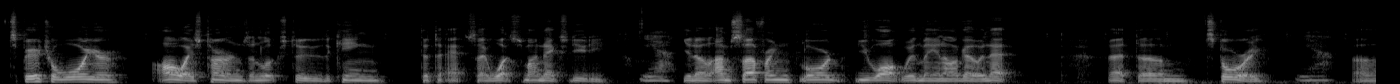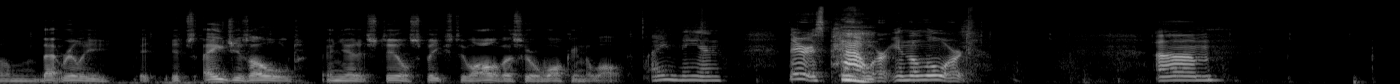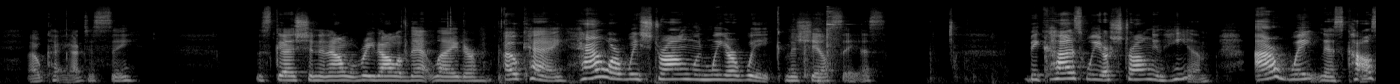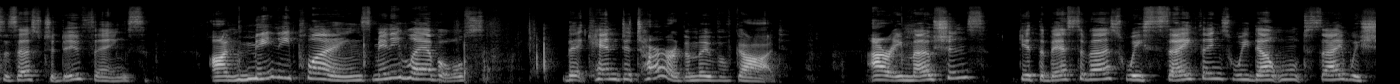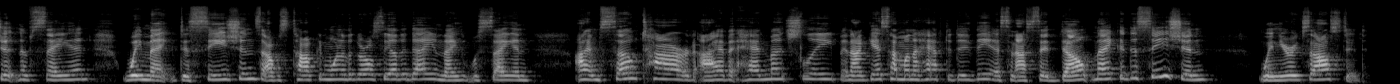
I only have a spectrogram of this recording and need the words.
spiritual warrior always turns and looks to the King to, to say, "What's my next duty?" Yeah. You know, I'm suffering, Lord. You walk with me, and I'll go. And that that um, story Yeah. um, that really it, it's ages old, and yet it still speaks to all of us who are walking the walk. Amen. There is power in the Lord. Um okay, I just see discussion and I will read all of that later. Okay, how are we strong when we are weak? Michelle says. Because we are strong in him. Our weakness causes us to do things on many planes, many levels that can deter the move of God. Our emotions get the best of us. We say things we don't want to say, we shouldn't have said. We make decisions. I was talking to one of the girls the other day and they was saying, I am so tired. I haven't had much sleep and I guess I'm going to have to do this. And I said, don't make a decision when you're exhausted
